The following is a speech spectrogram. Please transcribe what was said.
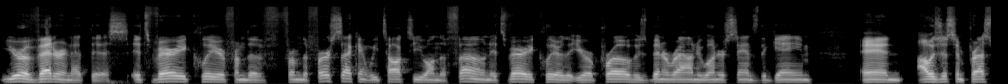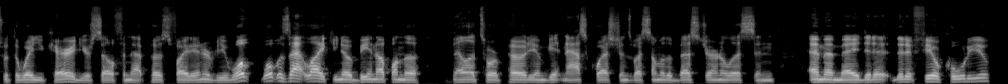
you're a veteran at this. It's very clear from the from the first second we talked to you on the phone. It's very clear that you're a pro who's been around, who understands the game. And I was just impressed with the way you carried yourself in that post fight interview. What what was that like? You know, being up on the Bellator podium, getting asked questions by some of the best journalists in MMA. Did it did it feel cool to you?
